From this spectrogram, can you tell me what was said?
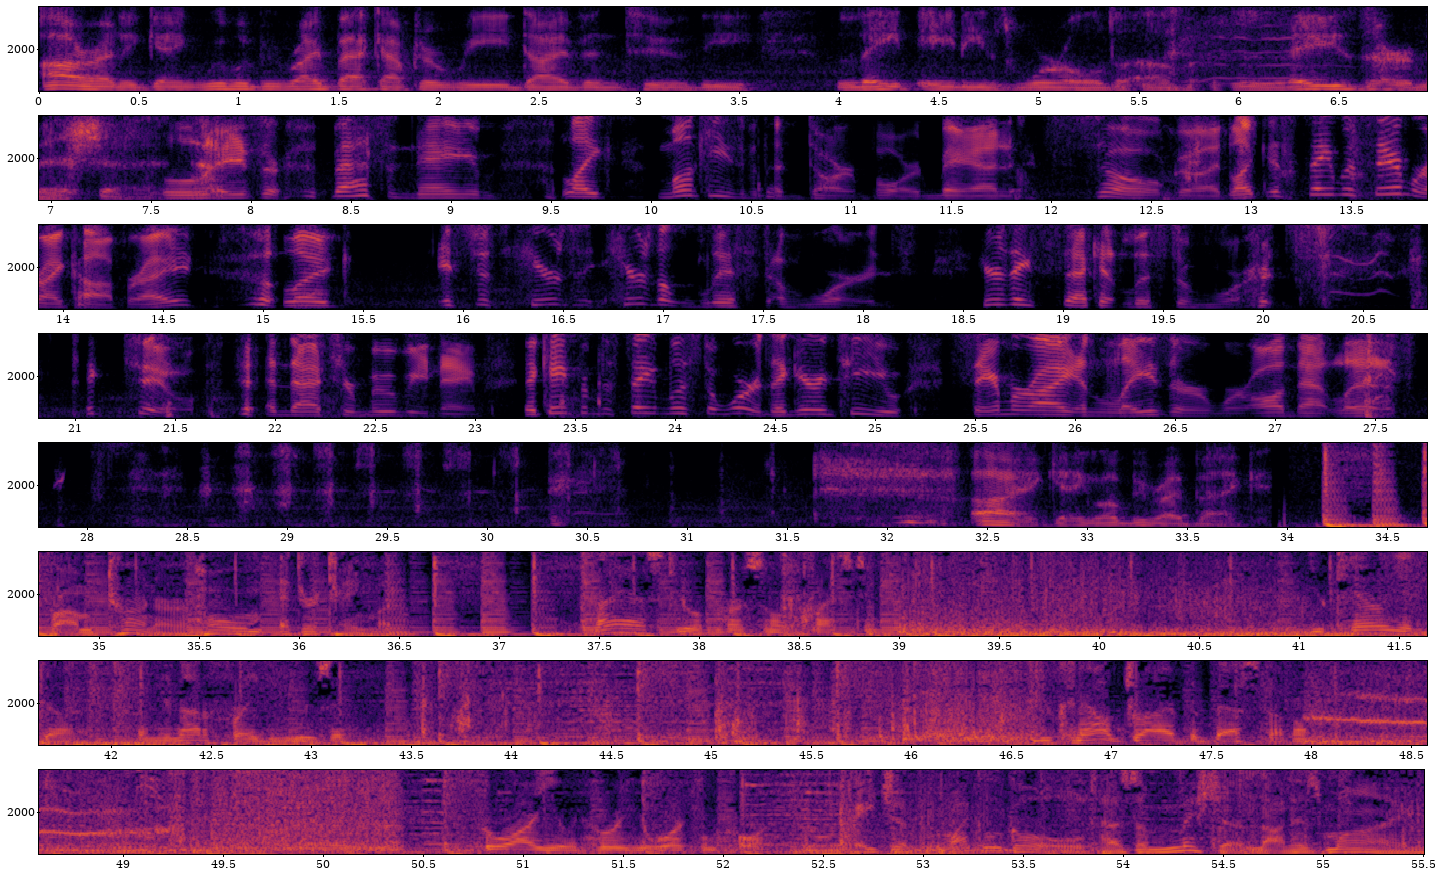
Alrighty, gang. We will be right back after we dive into the late 80s world of Laser Mission. Laser. That's name. Like monkeys with a dartboard, man. It's so good. Like it's same as Samurai Cop, right? Like it's just here's here's a list of words. Here's a second list of words. Pick two, and that's your movie name. They came from the same list of words. I guarantee you, Samurai and Laser were on that list. Alright, gang. We'll be right back. From Turner Home Entertainment. Can I ask you a personal question? You carry a gun, and you're not afraid to use it. You can outdrive the best of them. Who are you, and who are you working for? Agent Michael Gold has a mission on his mind.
